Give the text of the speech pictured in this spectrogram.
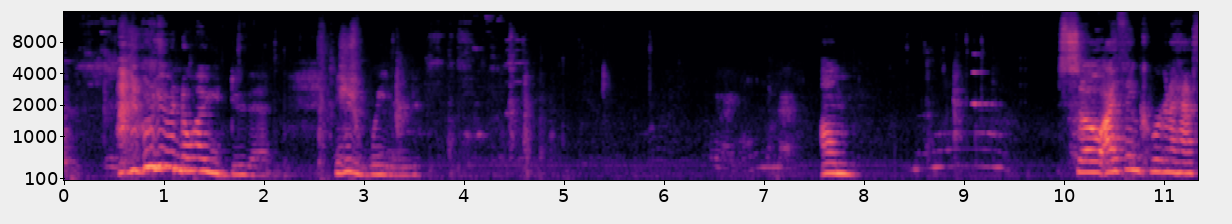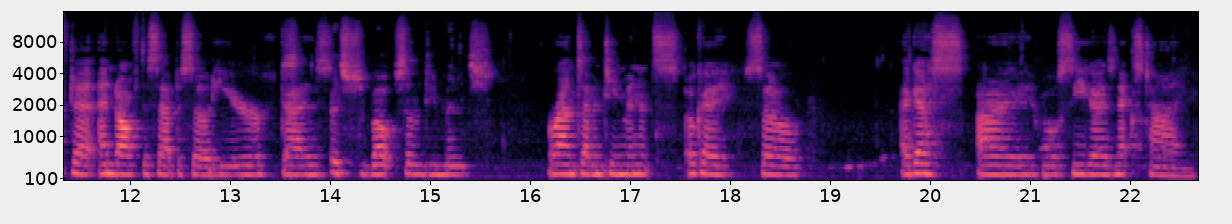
I don't even know how you do that. It's just weird. Um. So I think we're gonna have to end off this episode here, guys. It's about 17 minutes. Around 17 minutes. Okay, so I guess I will see you guys next time.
